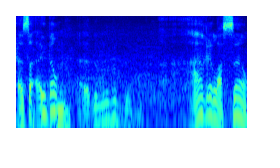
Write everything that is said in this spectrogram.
Essa- então, a a relação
